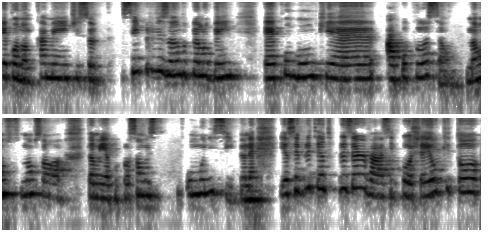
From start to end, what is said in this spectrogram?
economicamente, isso sempre visando pelo bem é, comum que é a população, não, não só também a população, mas o município, né? E eu sempre tento preservar, assim, poxa, eu que estou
